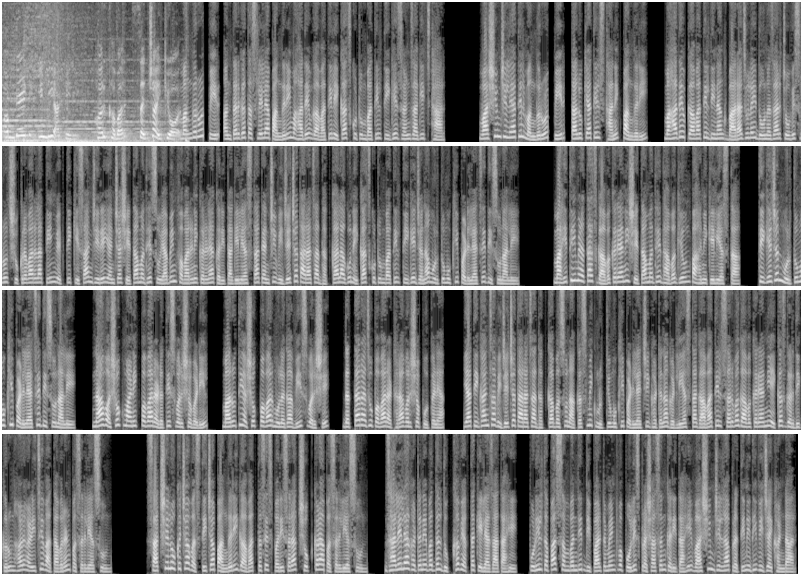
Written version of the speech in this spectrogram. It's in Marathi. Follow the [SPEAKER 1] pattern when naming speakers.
[SPEAKER 1] Update India TV. हर खबर सच्चाई की ओर.
[SPEAKER 2] मंगरुळ पीर अंतर्गत असलेल्या पांगरी महादेव गावातील एकाच कुटुंबातील तिघे जण जागीच ठार. वाशिम जिल्ह्यातील मंगरुळ पीर तालुक्यातील स्थानिक पांगरी महादेव गावातील दिनांक बारा जुलै दोन हजार चोवीस रोज शुक्रवारला तीन व्यक्ती किसान जिरे यांच्या शेतामध्ये सोयाबीन फवारणी करण्याकरिता गेली असता त्यांची विजेच्या ताराचा धक्का लागून एकाच कुटुंबातील तिघे जना मृत्युमुखी पडल्याचे दिसून आले. माहिती मिळताच गावकऱ्यांनी शेतामध्ये धावं घेऊन पाहणी केली असता तिघेजण मृत्युमुखी पडल्याचे दिसून आले. नाव अशोक माणिक पवार अडतीस वर्ष वडील मारुती अशोक पवार मुलगा वीस वर्षे दत्ताराजू पवार अठरा वर्ष पुतण्या. या तिघांचा विजेच्या ताराचा धक्का बसून आकस्मिक मृत्युमुखी पडल्याची घटना घडली असता गावातील सर्व गावकऱ्यांनी एकच गर्दी करून हळहळीचे वातावरण पसरले असून सातशे लोकच्या वस्तीच्या पांगरी गावात तसेच परिसरात शोककळा पसरली असून झालेल्या घटनेबद्दल दुःख व्यक्त केल्या जात आहे. पुढील तपास संबंधित डिपार्टमेंट व पोलीस प्रशासन करीत आहे. वाशिम जिल्हा प्रतिनिधी विजय खंडार.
